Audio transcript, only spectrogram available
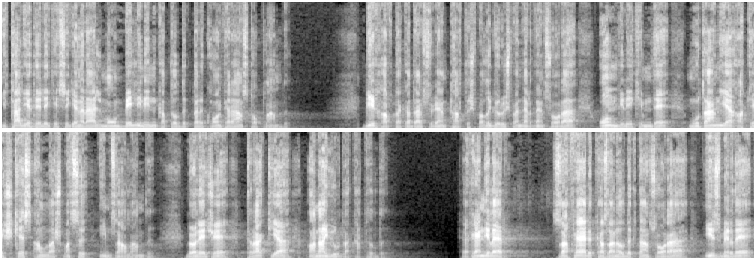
İtalya delegesi General Mombelli'nin katıldıkları konferans toplandı. Bir hafta kadar süren tartışmalı görüşmelerden sonra 11 Ekim'de Mudanya Ateşkes Anlaşması imzalandı. Böylece Trakya ana yurda katıldı. Efendiler, zafer kazanıldıktan sonra İzmir'de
